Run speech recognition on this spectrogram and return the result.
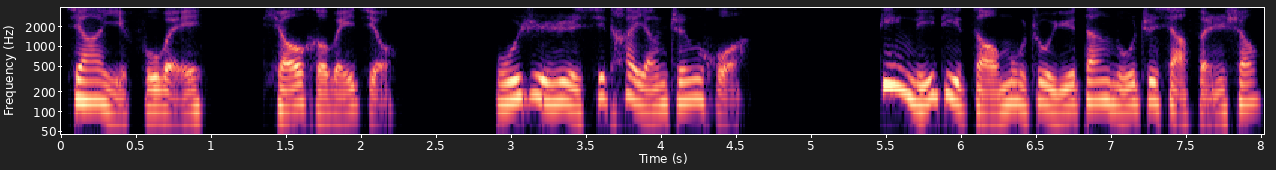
加以服为调和为酒。吾日日吸太阳真火，并离地枣木住于丹炉之下焚烧，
